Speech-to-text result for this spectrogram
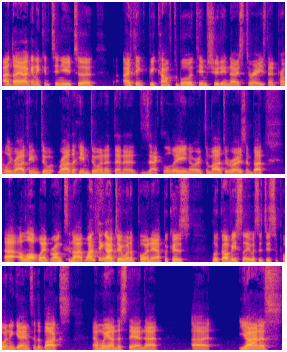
Uh, they are going to continue to I think, be comfortable with him shooting those threes. They'd probably rather him do rather him doing it than a Zach LaVine or a DeMar DeRozan. But uh, a lot went wrong tonight. One thing I do want to point out because look, obviously it was a disappointing game for the Bucks, and we understand that. Uh, Giannis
